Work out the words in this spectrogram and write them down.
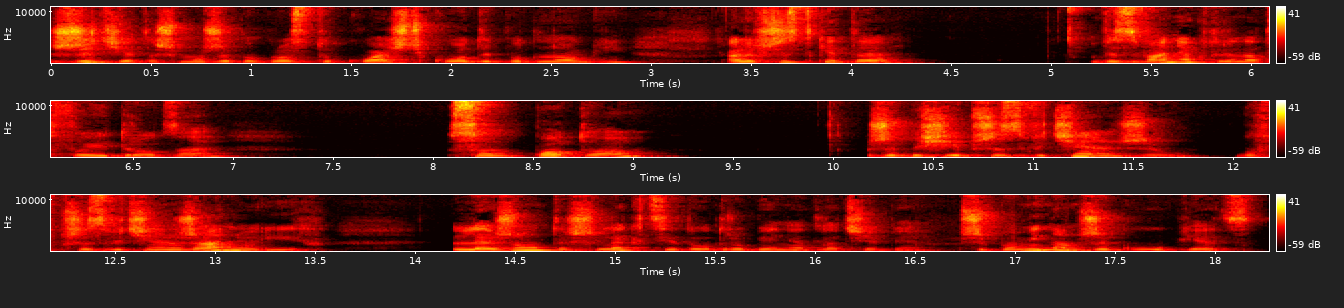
Życie też może po prostu kłaść kłody pod nogi, ale wszystkie te wyzwania, które na Twojej drodze są po to, żebyś je przezwyciężył, bo w przezwyciężaniu ich leżą też lekcje do odrobienia dla Ciebie. Przypominam, że głupiec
